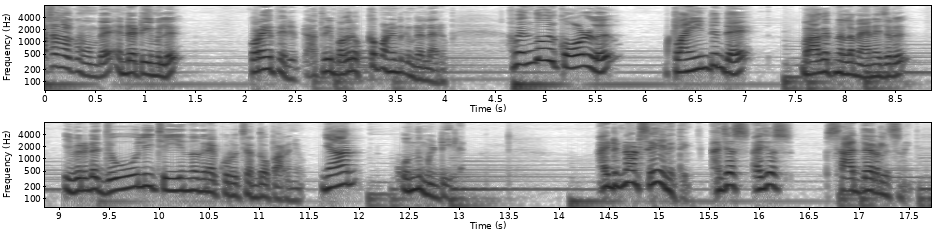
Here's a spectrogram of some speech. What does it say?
വർഷങ്ങൾക്ക് മുമ്പേ എന്റെ ടീമിൽ കുറേ പേര് രാത്രിയും പകലൊക്കെ പണിയെടുക്കുന്നുണ്ട് എല്ലാവരും. അപ്പോൾ എന്തോ ഒരു കോളിൽ ക്ലയന്റിന്റെ ഭാഗത്തു നിന്നുള്ള മാനേജർ ഇവരുടെ ജോലി ചെയ്യുന്നതിനെക്കുറിച്ച് എന്തോ പറഞ്ഞു. ഞാൻ ഒന്നും മിണ്ടിയില്ല. I did not say anything I just I just sat there listening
